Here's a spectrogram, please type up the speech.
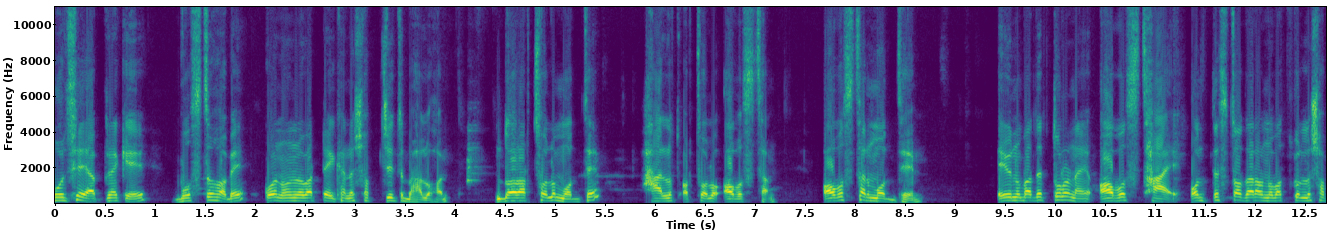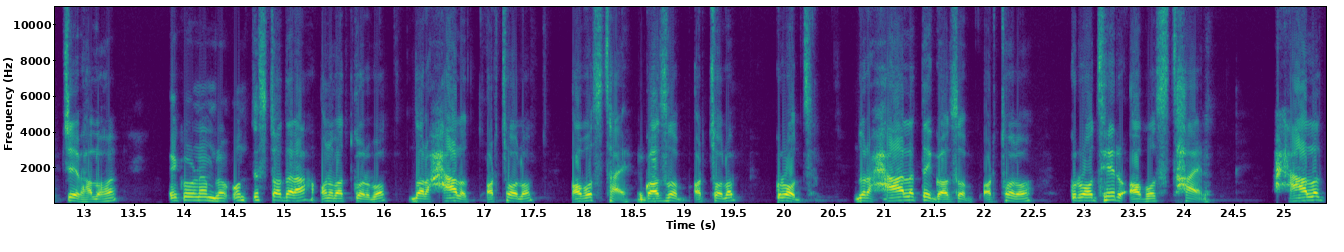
বুঝে আপনাকে বুঝতে হবে কোন অনুবাদটা এখানে সবচেয়ে ভালো হয়। দর অর্থ হলো মধ্যে, হালত অর্থ হলো অবস্থান। অবস্থার মধ্যে এই অনুবাদের তুলনায় অবস্থায় অন্ত্যেস্ত দ্বারা অনুবাদ করলে সবচেয়ে ভালো হয়। এই কারণে আমরা অন্ত্যেস্ত দ্বারা অনুবাদ করব। দর হালত অর্থ হলো অবস্থায়, গজব অর্থ হলো ক্রোধ। ধর হালাতে গজব, অর্থ হলো ক্রোধের অবস্থায়। হালত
